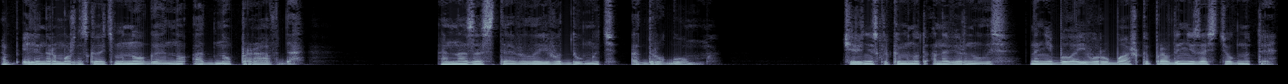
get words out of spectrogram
Об Эленор можно сказать многое, но одно правда. Она заставила его думать о другом. Через несколько минут она вернулась. На ней была его рубашка, правда, не застегнутая.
